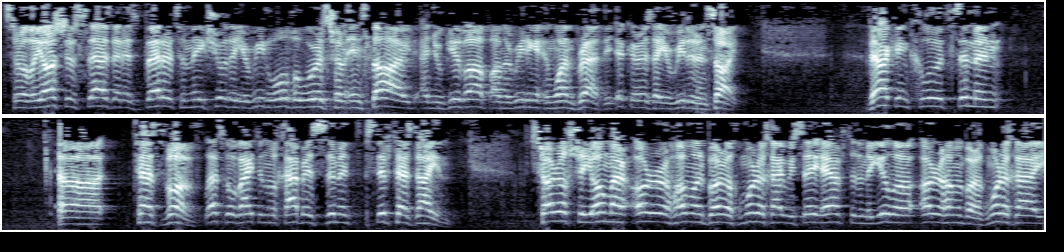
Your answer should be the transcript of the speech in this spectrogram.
So Yashiv says that it's better to make sure that you read all the words from inside and you give up on the reading it in one breath. The ikar is that you read it inside. That concludes Siman uh, Tes Vav. Let's go back to the Mechaber Siman Sif Tes Sharach Sheyomar Orur Haman Baruch Mordechai. We say after the Megillah Orur Haman Baruch Mordechai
